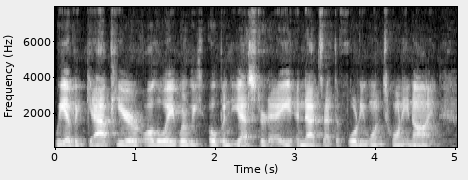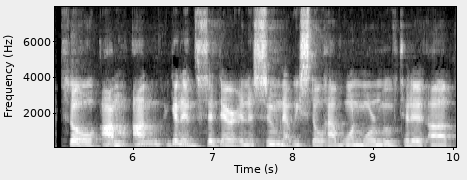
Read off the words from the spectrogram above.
we have a gap here all the way where we opened yesterday, and that's at the 41.29. So I'm I'm gonna sit there and assume that we still have one more move to the uh,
